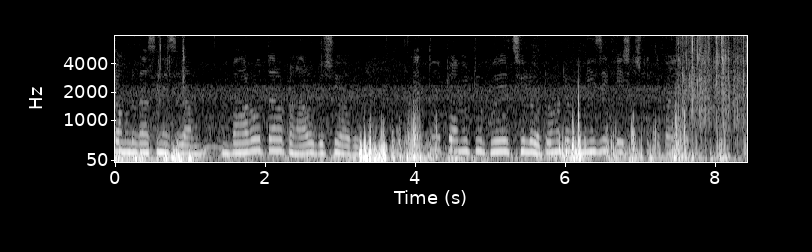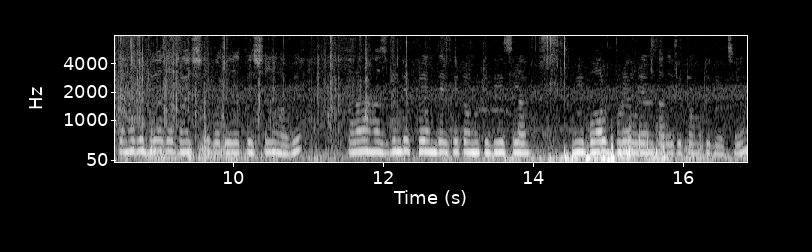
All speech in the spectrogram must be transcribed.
টমেটো গাছ এনেছিলাম। বারো, তেরোটা না আরও বেশি হবে। এত টমেটো হয়েছিল, টমেটো আমি নিজে খেয়ে শেষ করতে পারি এটা হবে দু হাজার বাইশ সাল বা দু হাজার তেইশ সালে হবে। আমার হাজব্যান্ডের ফ্রেন্ডদেরকে টমেটো দিয়েছিলাম। আমি বল ভরে ভরে আমি তাদেরকে টমেটো দিয়েছিলাম।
